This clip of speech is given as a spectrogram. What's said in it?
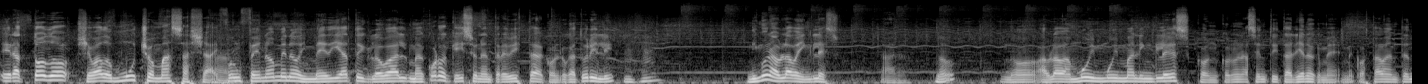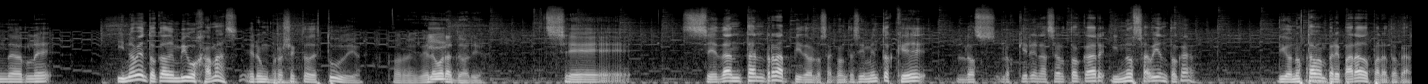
Era todo llevado mucho más allá. Y Ah. fue un fenómeno inmediato y global. Me acuerdo que hice una entrevista con Luca Turilli. Ujú. Ninguno hablaba inglés, Claro. ¿no? No, hablaba muy, muy mal inglés, con, con un acento italiano que me, me costaba entenderle. Y no habían tocado en vivo jamás. Era un No. proyecto de estudio. Correcto, de Y- laboratorio. Se, se dan tan rápido los acontecimientos que los, los quieren hacer tocar y no sabían tocar. Digo, no estaban preparados para tocar.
